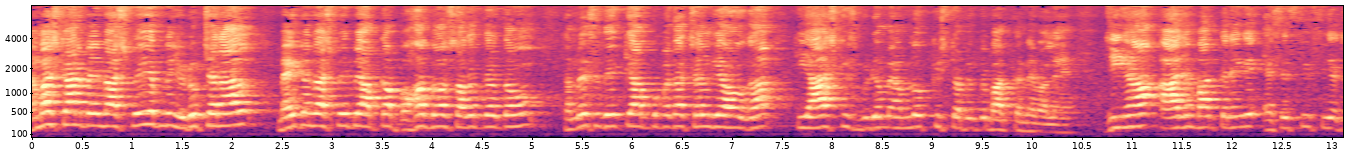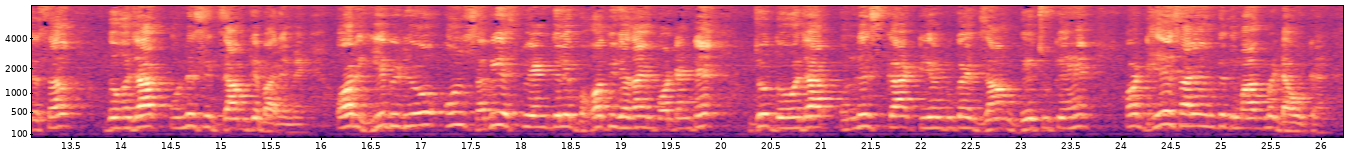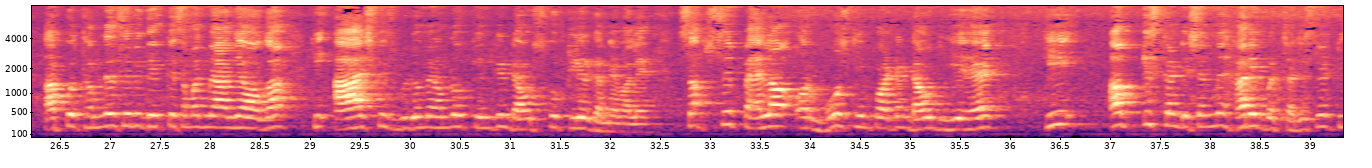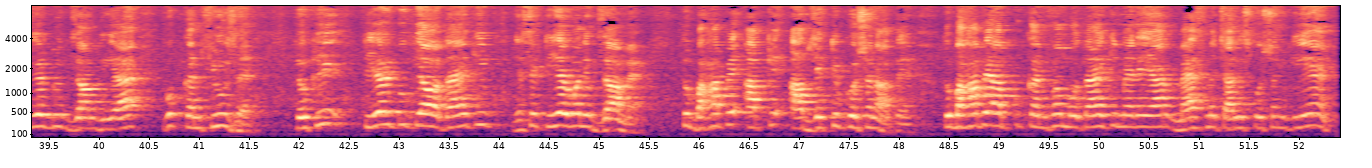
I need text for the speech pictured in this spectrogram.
नमस्कार पेन वाजपेयी अपने YouTube channel मैं पेन वाजपेयी पे आपका बहुत बहुत स्वागत करता हूँ। थंबनेल से देख के आपको पता चल गया होगा कि आज किस वीडियो में हम लोग किस टॉपिक पे बात करने वाले हैं। जी हाँ आज हम बात करेंगे S S C C SSC CHSL 2019 exam के बारे में। और ये वीडियो उन सभी एस्पिरेंट के लिए बहुत ही ज़्यादा इंपॉर्टेंट है, जो 2019 का टीयर टू का एग्ज़ाम दे चुके हैं और ढेर सारे उनके दिमाग में डाउट है। आपको थंबनेल से भी देख के समझ में आ गया होगा कि आज के इस वीडियो में हम लोग किन किन डाउट्स को क्लियर करने वाले हैं। सबसे पहला और मोस्ट इंपॉर्टेंट डाउट ये है कि अब इस कंडीशन में हर एक बच्चा, जिसने टीयर टू एग्ज़ाम दिया है, वो कंफ्यूज है। क्योंकि टीयर टू क्या होता है कि जैसे टीयर वन एग्ज़ाम है तो वहाँ पे आपके ऑब्जेक्टिव क्वेश्चन आते हैं। तो वहाँ पे आपको कंफर्म होता है कि मैंने यार मैथ्स में 40 क्वेश्चन किए हैं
